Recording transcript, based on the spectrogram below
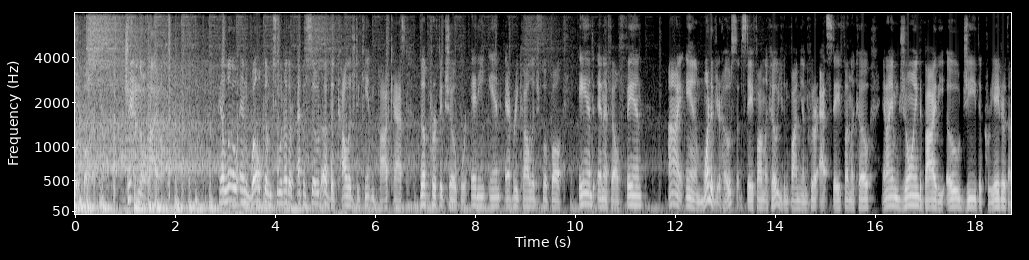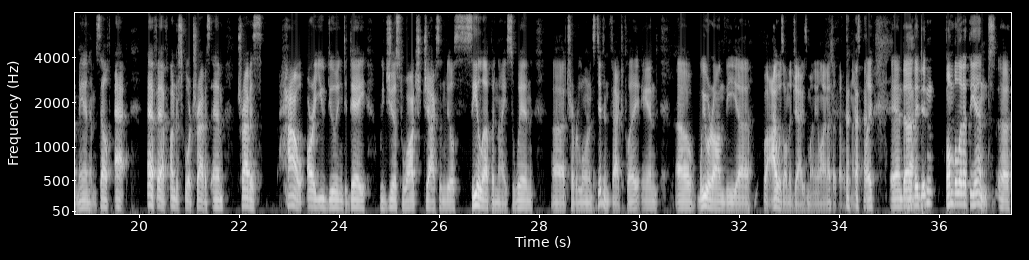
Football, Canton, Ohio. Hello and welcome to another episode of the College to Canton podcast, the perfect show for any and every college football and NFL fan. I am one of your hosts. I'm Stefan Lako. You can find me on Twitter at Stefan Lako, and I am joined by the OG, the creator, the man himself at FF underscore Travis M. Travis, how are you doing today? We just watched Jacksonville seal up a nice win. Uh, Trevor Lawrence did, in fact, play, and uh, we were on the uh, well, I was on the Jags money line. I thought that was a nice play, and uh, Yeah. they didn't fumble it at the end. Uh,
